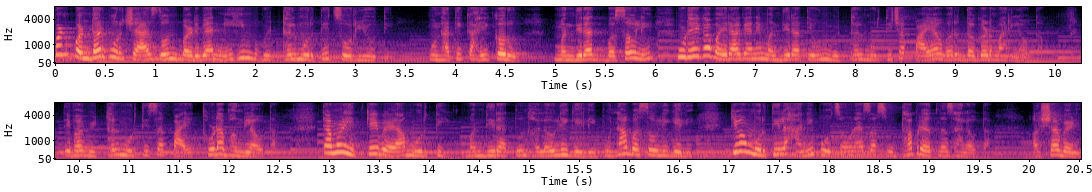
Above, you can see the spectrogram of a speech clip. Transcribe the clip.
पण पंढरपूरच्याच दोन बडव्यांनी ही विठ्ठल मूर्ती चोरली होती. पुन्हा ती काही करून मंदिरात बसवली पुढे एका बैराग्याने मंदिरात येऊन विठ्ठल मूर्तीच्या पायावर दगड मारला होता. तेव्हा विठ्ठल मूर्तीचा पाय थोडा भंगला होता. त्यामुळे इतके वेळा मूर्ती मंदिरातून हलवली गेली पुन्हा बसवली गेली किंवा मूर्तीला हानी पोहोचवण्याचा सुद्धा प्रयत्न झाला होता. अशा वेळी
